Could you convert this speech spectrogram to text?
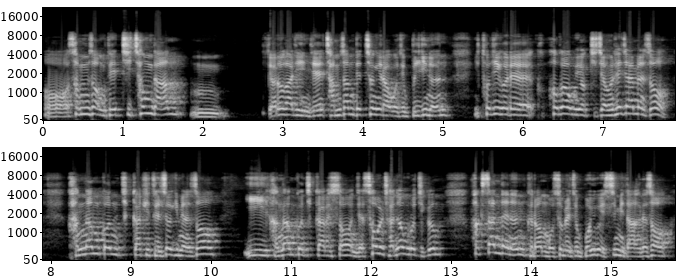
어, 삼성, 대치, 청담, 음, 여러 가지 이제 잠삼대청이라고 지금 불리는 이 토지거래 허가구역 지정을 해제하면서 강남권 집값이 들썩이면서 이 강남권 집값에서 이제 서울 전역으로 지금 확산되는 그런 모습을 지금 보이고 있습니다. 그래서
